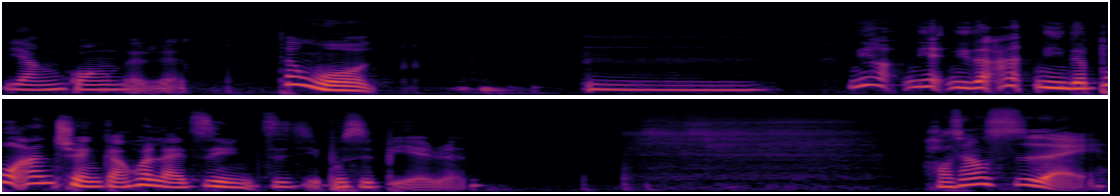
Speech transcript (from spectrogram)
阳光的人。但我，嗯，你好，你你的安你的不安全感会来自于你自己，不是别人。好像是哎、对，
